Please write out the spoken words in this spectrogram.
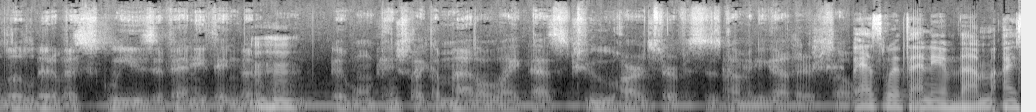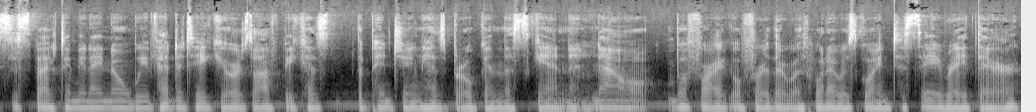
a little bit of a squeeze, if anything, but Mm-hmm. it, won't, pinch like a metal. Like that's two hard surfaces coming together. So As with any of them, I suspect. I mean, I know we've had to take yours off because the pinching has broken the skin. Now, before I go further with what I was going to say right there,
